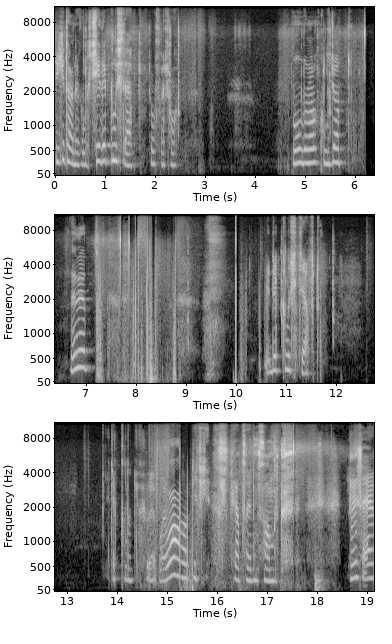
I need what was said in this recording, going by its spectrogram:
İki tane kılıç. Şeyde kılıç da yaptım. Çok saçma. Ne oldu lan? Kılıcı attım. Bir de kılıç da yaptım. De kılıcı şöyle koyayım. Keşke şey yapsaydım sandık. Neyse.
